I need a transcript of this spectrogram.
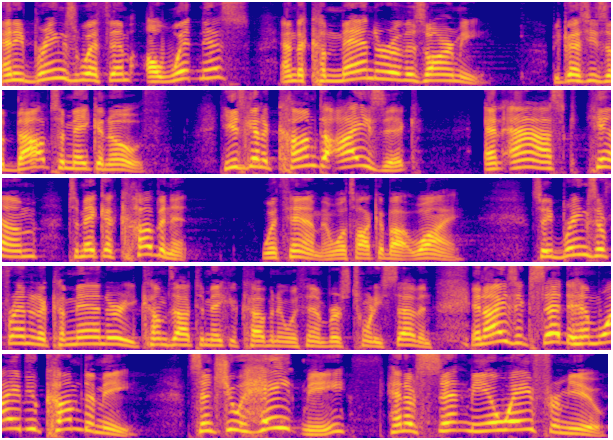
and he brings with him a witness and the commander of his army, because he's about to make an oath. He's going to come to Isaac and ask him to make a covenant with him. And we'll talk about why. So he brings a friend and a commander. He comes out to make a covenant with him. Verse 27. And Isaac said to him, Why have you come to me? Since you hate me and have sent me away from you.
